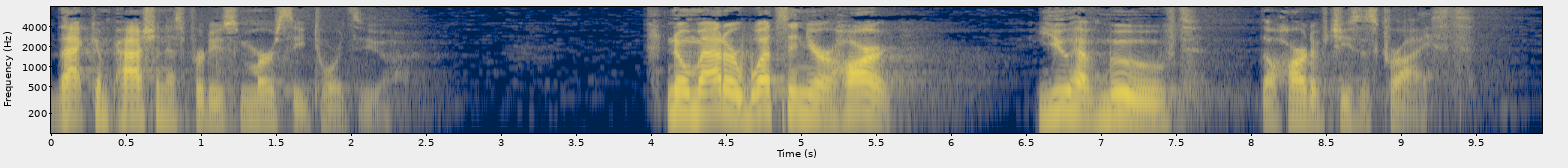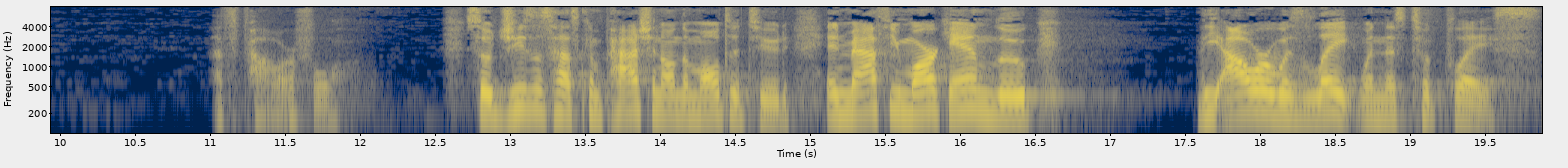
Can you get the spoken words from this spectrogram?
That compassion has produced mercy towards you. No matter what's in your heart, you have moved the heart of Jesus Christ. That's powerful. So Jesus has compassion on the multitude. In Matthew, Mark, and Luke, the hour was late when this took place.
